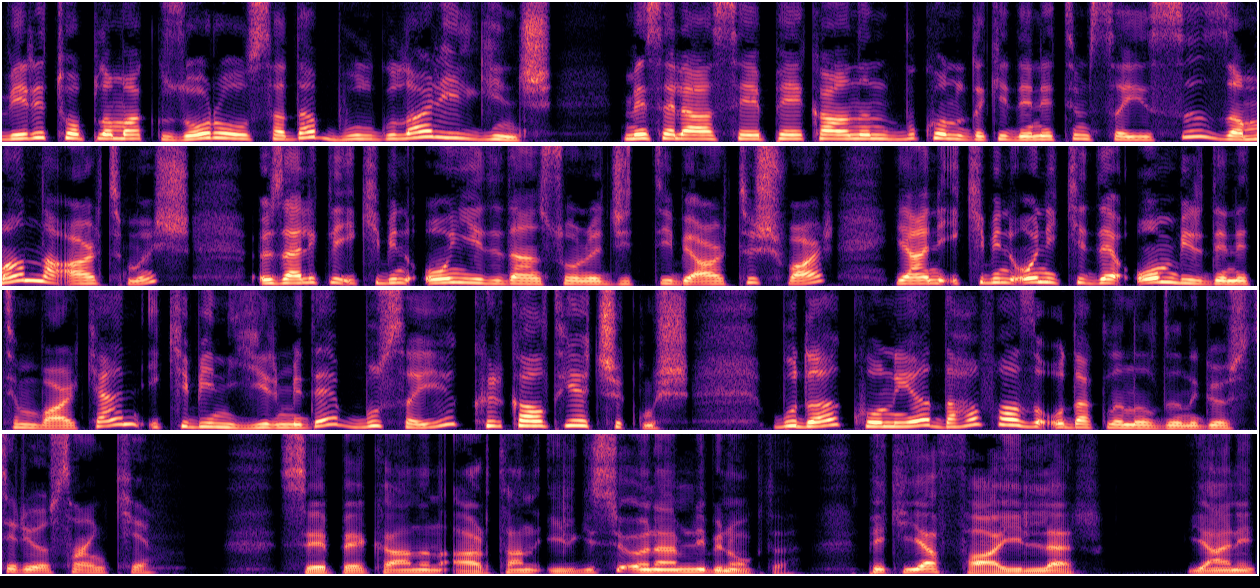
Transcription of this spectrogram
Veri toplamak zor olsa da bulgular ilginç. Mesela SPK'nın bu konudaki denetim sayısı zamanla artmış. Özellikle 2017'den sonra ciddi bir artış var. Yani 2012'de 11 denetim varken 2020'de bu sayı 46'ya çıkmış. Bu da konuya daha fazla odaklanıldığını gösteriyor sanki. SPK'nın artan ilgisi önemli bir nokta. Peki ya failler? Yani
